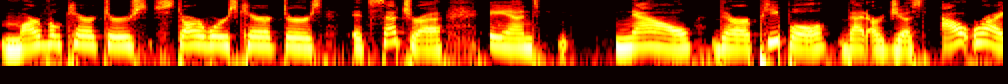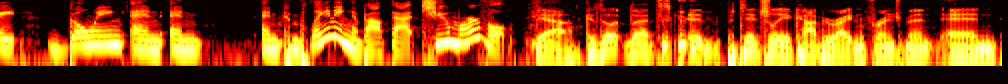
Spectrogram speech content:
Marvel characters, Star Wars characters, etc. And now there are people that are just outright going and and and complaining about that to Marvel. Yeah, because that's potentially a copyright infringement and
